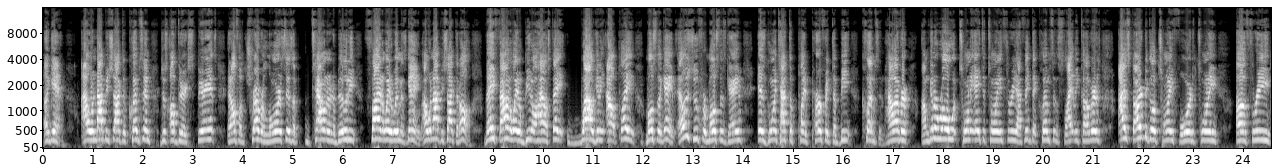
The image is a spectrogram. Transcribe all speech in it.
Again, I would not be shocked if Clemson, just off their experience and off of Trevor Lawrence's talent and ability, find a way to win this game. I would not be shocked at all. They found a way to beat Ohio State while getting outplayed most of the game. LSU for most of this game is going to have to play perfect to beat Clemson. However, I'm going to roll with 28 to 23. I think that Clemson slightly covers. I started to go 24 to 23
